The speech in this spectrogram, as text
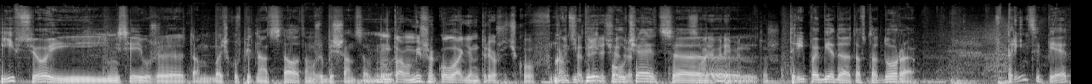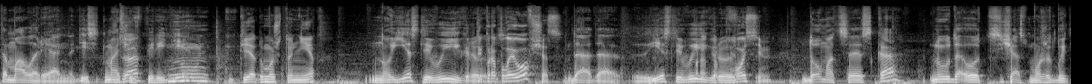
и все, и Енисей уже там очков 15 стало, там уже без шансов было. Ну, там Миша Кулагин трешечку в конце Но теперь, получается, три победы от Автодора, в принципе, это мало реально. 10 матчей да, впереди. Ну, я думаю, что нет. Но если выигрывают... Ты про плей-офф сейчас? Да, да. Если выигрывают 8. дома ЦСКА, ну, да, вот сейчас, может быть,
